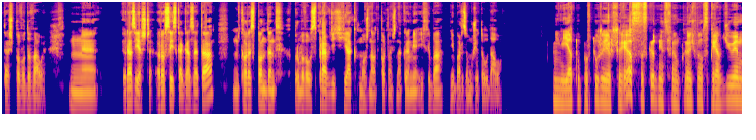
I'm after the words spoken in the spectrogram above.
też powodowały. Mm, raz jeszcze, rosyjska gazeta, korespondent próbował sprawdzić, jak można odpocząć na Krymie i chyba nie bardzo mu się to udało. Ja tu powtórzę jeszcze raz, zgodnie z Twoją prośbą sprawdziłem,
